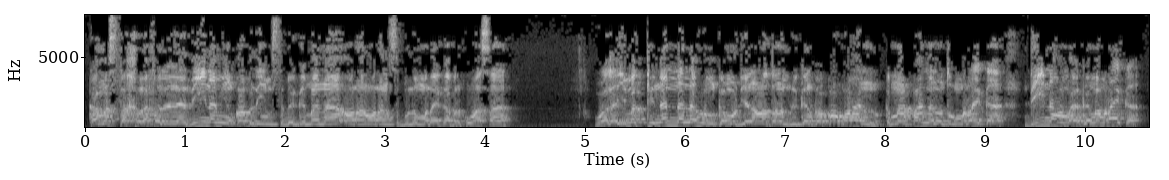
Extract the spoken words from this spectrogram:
Kama stakhlafal ladzina min qablihim sebagaimana orang-orang sebelum mereka berkuasa. Wala yumakkinanna lahum kemudian Allah Taala memberikan kekokohan, kemapanan untuk mereka, dinahum agama mereka.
